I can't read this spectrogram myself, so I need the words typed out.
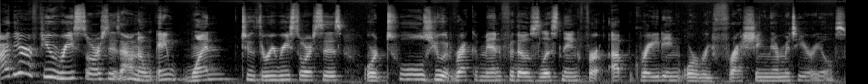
Are there a few resources, I don't know, any one, two, three resources or tools you would recommend for those listening for upgrading or refreshing their materials?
